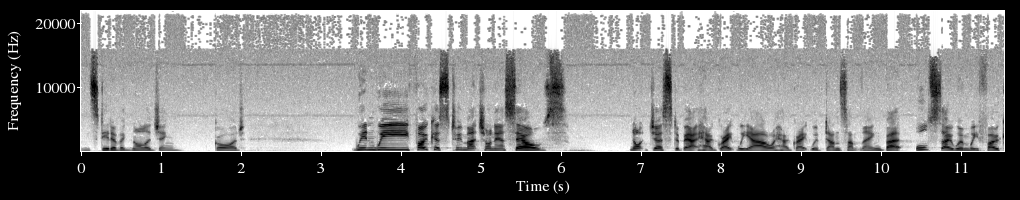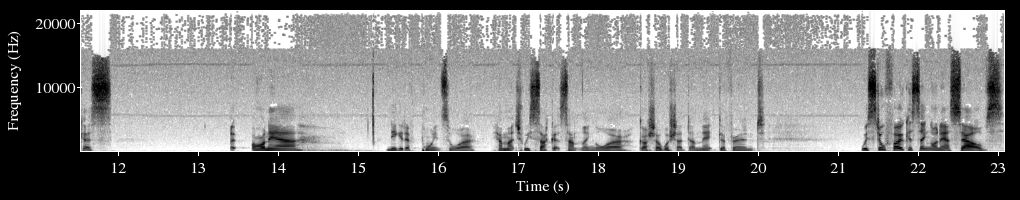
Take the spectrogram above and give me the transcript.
instead of acknowledging God when we focus too much on ourselves, not just about how great we are or how great we've done something, but also when we focus uh, on our negative points or how much we suck at something or, gosh, I wish I'd done that different. We're still focusing on ourselves,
